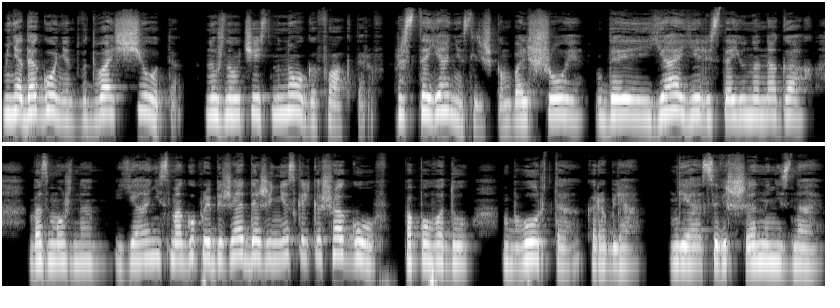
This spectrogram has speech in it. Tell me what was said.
Меня догонят в два счета. Нужно учесть много факторов. Расстояние слишком большое, да и я еле стою на ногах. Возможно, я не смогу пробежать даже несколько шагов по поводу борта корабля. Я совершенно не знаю,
